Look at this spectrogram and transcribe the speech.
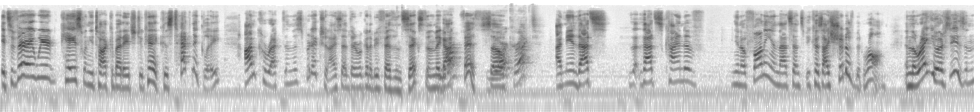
it's a very weird case when you talk about H2K because technically I'm correct in this prediction. I said they were going to be fifth and sixth, and they You got are. fifth. you So are correct. I mean, that's th- that's kind of you know funny in that sense because I should have been wrong. In the regular season,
